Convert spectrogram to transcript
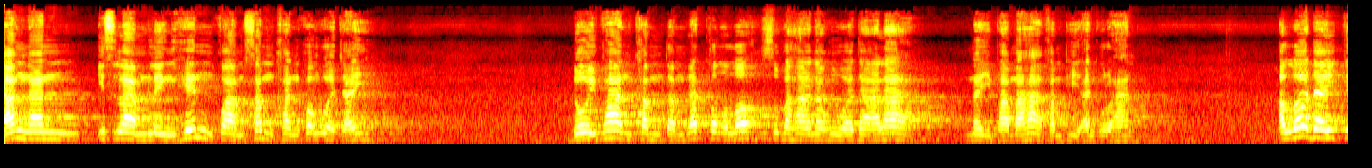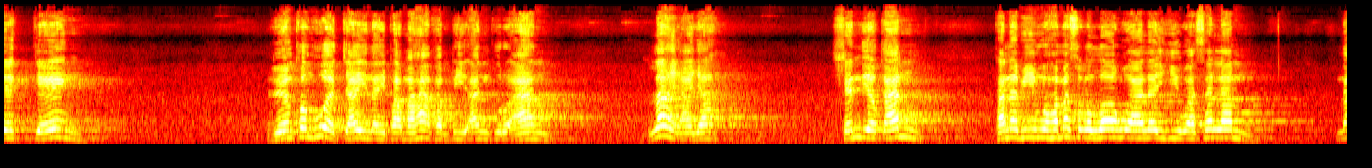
ดังนั้นอิสลามเล็งเห็นความสำคัญของหัวใจ โดยผ่านคำดำรัสของอัลลอฮ์สุบฮานาหูวาตาลาในพามาหาคัมภีร์อันกุรอานอัลลอฮ์ได้แจกแจงเรื่องของหัวใจในพามาหาคัมภีร์อันกุรอานไล่อายะ เช่นเดียวกันท่านนบีมุฮัมมัดสุลลัลลอฮุอะลัยฮิวะสัลลัมน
